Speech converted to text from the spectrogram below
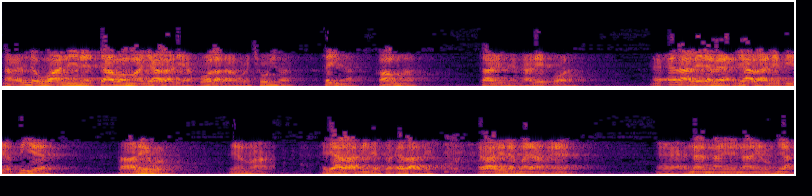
နောက်အဲဒီလိုဝါနေတဲ့စာပေါ်မှာရတာတွေကပေါ်လာတာကိုချိုးရတာစိတ်နာကောင်းလားစရည်နဲ့ဒါလေးပေါ်လာအဲအဲ့ဒါလေးလည်းရတာလေးပြီးတော့သိရဒါလေးကိုပြန်မှာအရသာပြီးတယ်ဆိုအဲ့ဒါလေးအဲ့ဒါလေးလည်းမှတ်ရမယ်အဲအနတ်နိုင်ရင်နိုင်ုံမြတ်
